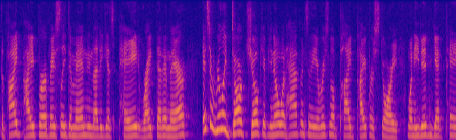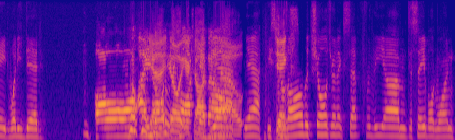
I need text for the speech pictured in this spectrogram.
the Pied Piper basically demanding that he gets paid right then and there. It's a really dark joke if you know what happens in the original Pied Piper story when he didn't get paid what he did. Oh, I Yeah, know, I what, know you're what you're talking talking about. about. Yeah, yeah. He steals Jinx. all the children except for the um, disabled one.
